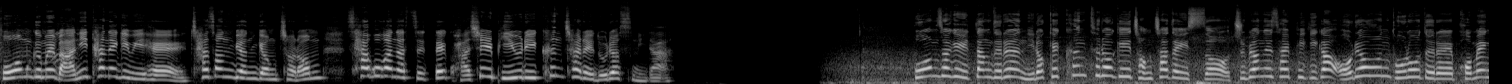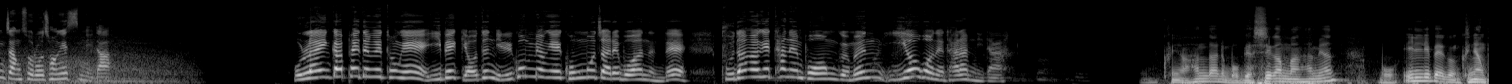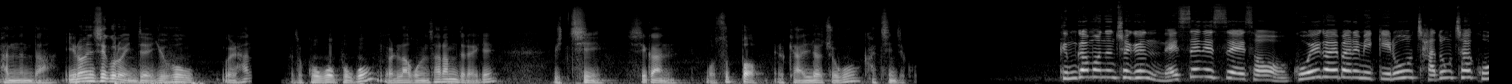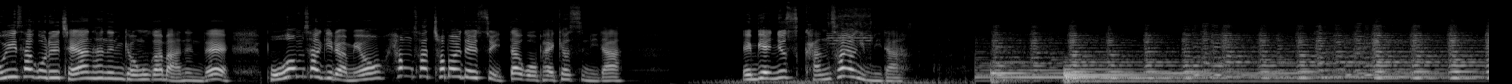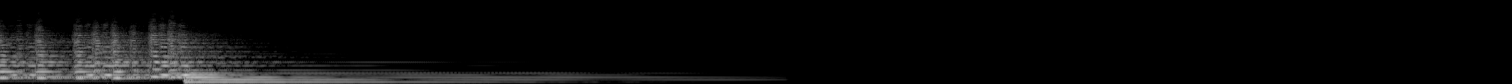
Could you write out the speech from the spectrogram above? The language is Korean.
보험금을 많이 타내기 위해 차선 변경처럼 사고가 났을 때 과실 비율이 큰 차를 노렸습니다. 보험 사기 일당들은 이렇게 큰 트럭이 정차돼 있어 주변을 살피기가 어려운 도로들을 범행 장소로 정했습니다. 온라인 카페 등을 통해 287명의 공모자를 모았는데 부당하게 타는 보험금은 2억 원에 달합니다. 그냥 한 달에 뭐 몇 시간만 하면 뭐 1, 200은 그냥 받는다. 이런 식으로 이제 유혹을 한 그래서 그거 보고 연락 온 사람들에게 위치, 시간, 뭐 수법 이렇게 알려주고 같이 이제 금감원은 최근 SNS에서 고액 알바를 미끼로 자동차 고의 사고를 제한하는 경우가 많은데 보험 사기라며 형사 처벌될 수 있다고 밝혔습니다. MBN 뉴스 강서영입니다.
